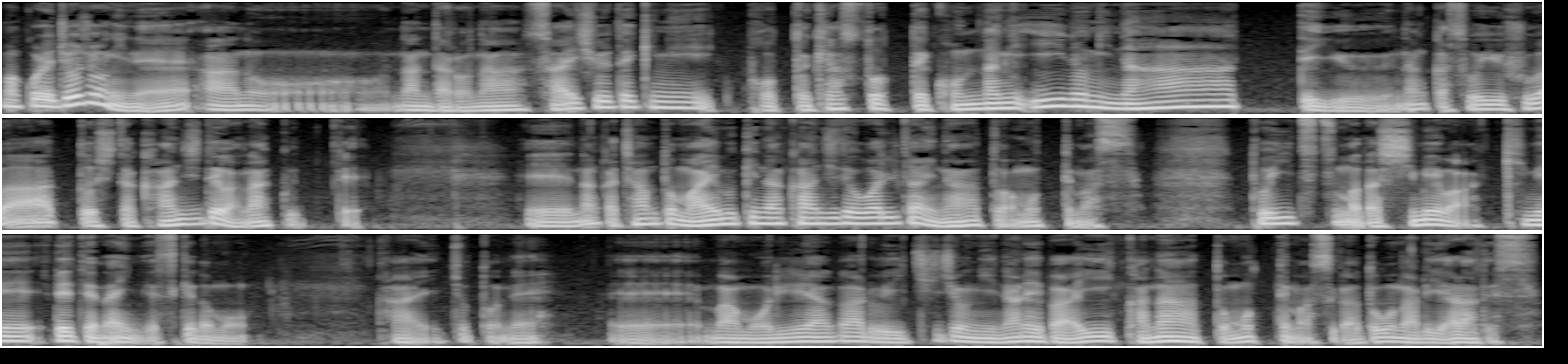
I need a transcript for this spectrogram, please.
まあ、これ徐々にねあのなんだろうな最終的にポッドキャストってこんなにいいのになーっていうなんかそういうふわっとした感じではなくって、えー、なんかちゃんと前向きな感じで終わりたいなとは思ってます。と言いつつまだ締めは決めれてないんですけどもはいちょっとね、えー、まあ盛り上がる一助になればいいかなと思ってますがどうなるやらです。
